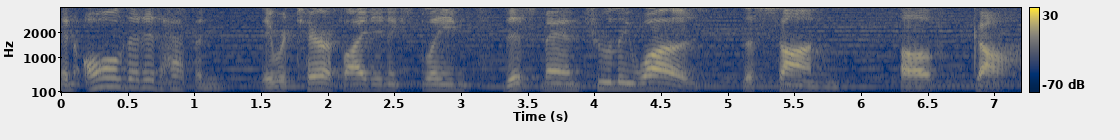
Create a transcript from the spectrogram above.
and all that had happened, they were terrified and exclaimed, This man truly was the Son of God.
